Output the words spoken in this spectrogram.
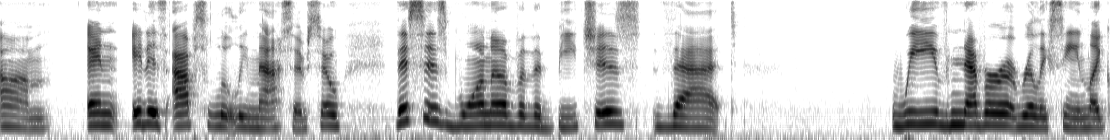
Um, and it is absolutely massive. So, this is one of the beaches that we've never really seen. Like,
